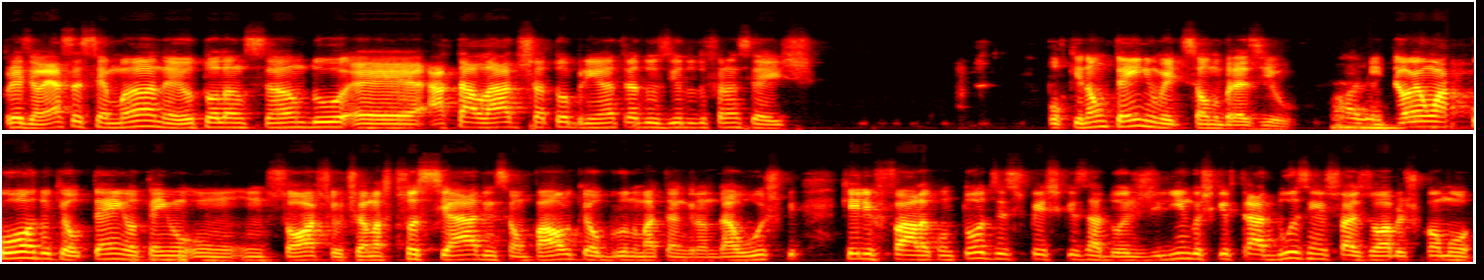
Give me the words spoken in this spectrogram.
Por exemplo, essa semana eu estou lançando é, Atalá do Chateaubriand, traduzido do francês porque não tem nenhuma edição no Brasil. Olha. Então é um acordo que eu tenho, eu tenho um, um, sócio, eu chamo associado em São Paulo, que é o Bruno Matangrano da USP, que ele fala com todos esses pesquisadores de línguas que traduzem as suas obras como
